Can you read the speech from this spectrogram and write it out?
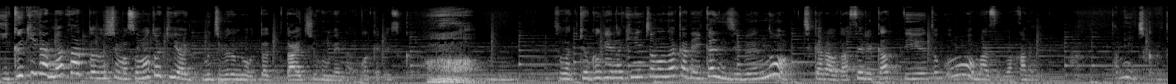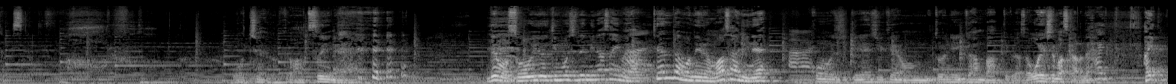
行く気がなかったとしてもその時は自分のだって第一本命なわけですから。うん。あその極限の緊張の中でいかに自分の力を出せるかっていうところをまず分かる。ために力を試すんです。あ落合が今日暑いね でもそういう気持ちで皆さん今やってんだもんね、今まさにね、はい。この時期ね受験本当に頑張ってください。応援してますからねはい、はい。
